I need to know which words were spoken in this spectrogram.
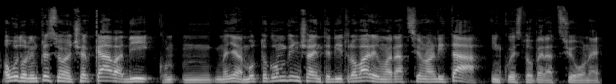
ho avuto l'impressione che cercava di, in maniera molto convincente di trovare una razionalità in questa operazione,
